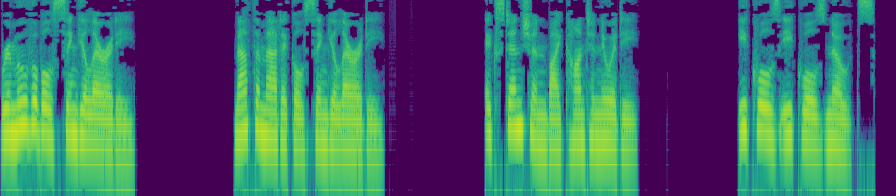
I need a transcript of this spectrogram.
Removable singularity. Mathematical singularity. Extension by continuity. Equals equals Notes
